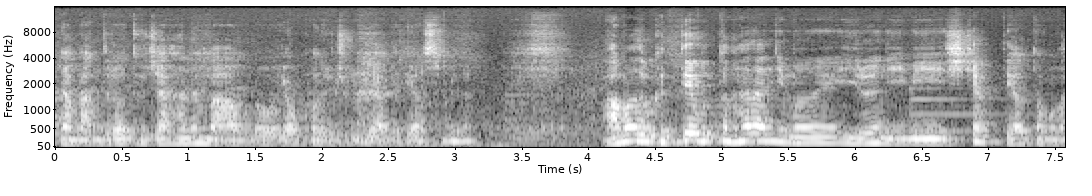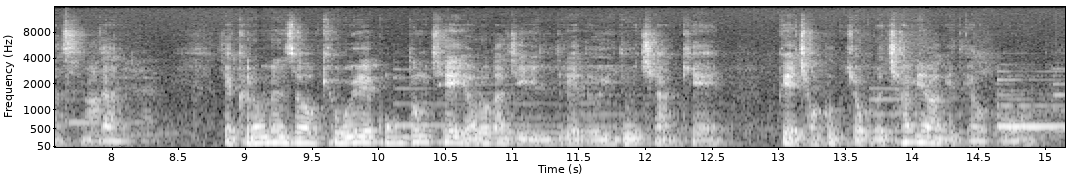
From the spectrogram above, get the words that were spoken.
그냥 만들어 두자 하는 마음으로 여권을 준비하게 되었습니다. 아마도 그때부터 하나님의 일은 이미 시작되었던 것 같습니다. 그러면서 교회 공동체의 여러 가지 일들에도 의도치 않게 꽤 적극적으로 참여하게 되었고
